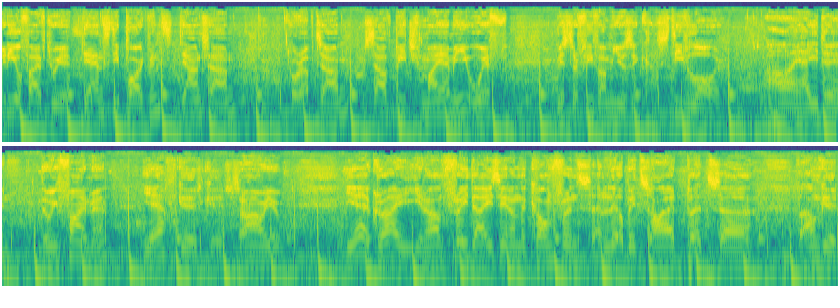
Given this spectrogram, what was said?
Radio 538 Dance Department, downtown or uptown, South Beach, Miami, with Mr. Viva Music, Steve Lawler. Hi, how you doing? Doing fine, man. Yeah, good, good. So how are you? Yeah, great. You know, I'm three days in on the conference, a little bit tired, but uh, but I'm good.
